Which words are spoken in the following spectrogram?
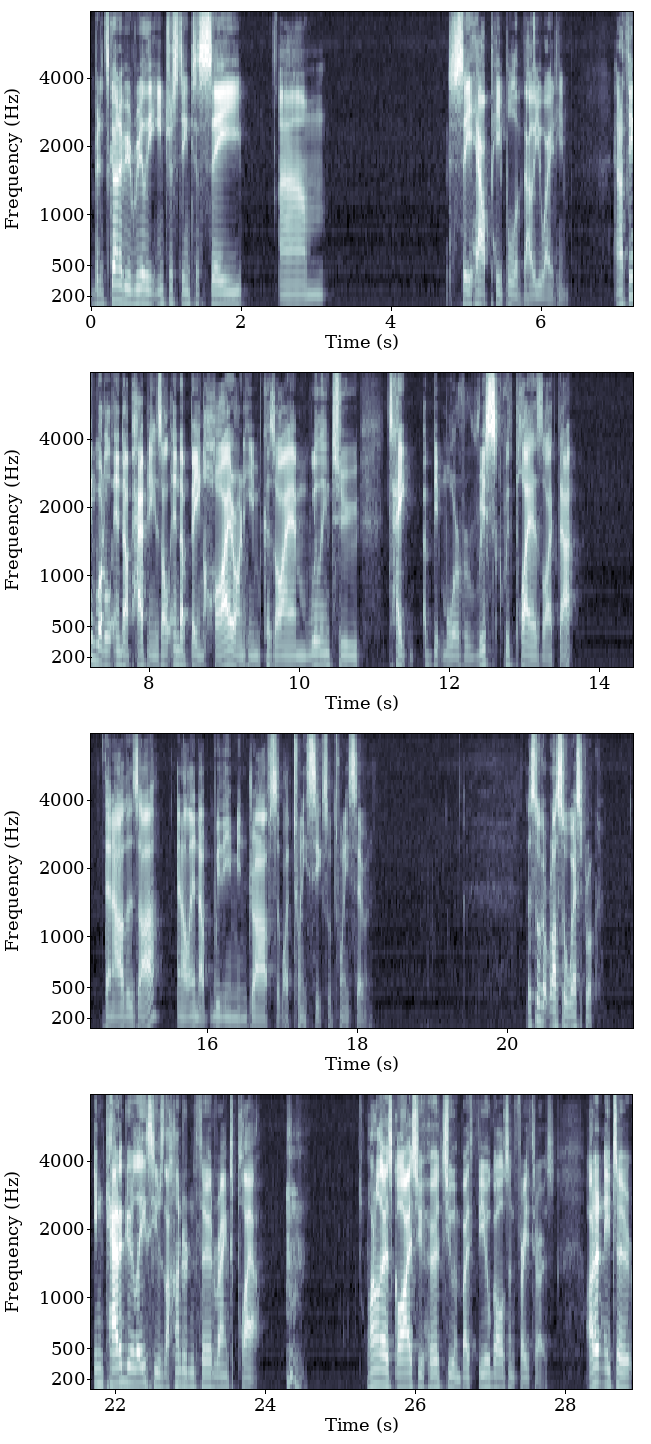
But it's going to be really interesting to see um, to see how people evaluate him. And I think what will end up happening is I'll end up being higher on him because I am willing to take a bit more of a risk with players like that than others are. And I'll end up with him in drafts at like 26 or 27. Let's look at Russell Westbrook. In category leagues, he was the 103rd ranked player. One of those guys who hurts you in both field goals and free throws. I don't need to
